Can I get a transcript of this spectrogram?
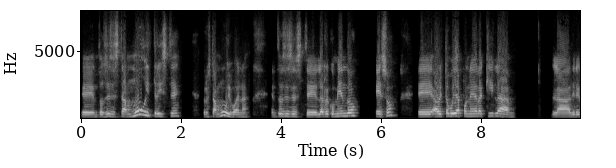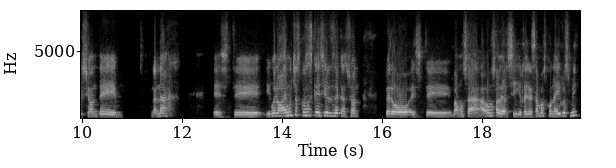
Entonces está muy triste, pero está muy buena. Entonces, este, les recomiendo eso. ahorita voy a poner aquí la, la dirección de Nanaj. Este, y bueno, hay muchas cosas que decir de esa canción, pero este, vamos, a, vamos a ver si regresamos con Aerosmith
